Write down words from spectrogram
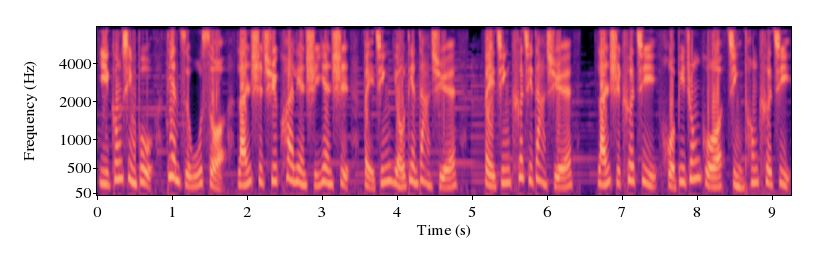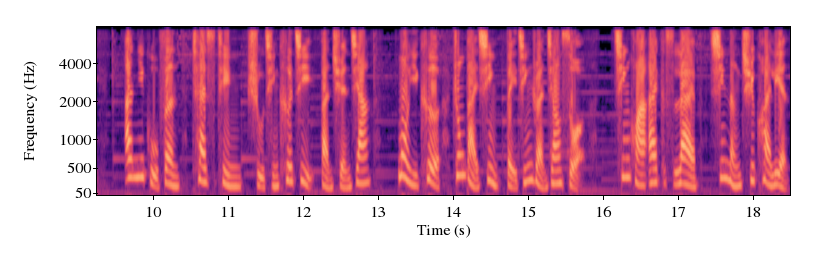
以工信部电子五所、蓝石区块链实验室、北京邮电大学、北京科技大学、蓝石科技、火币中国、景通科技、安妮股份、Testing、蜀秦科技、版权家、莫一克、中百信、北京软交所、清华 X Lab、新能区块链、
